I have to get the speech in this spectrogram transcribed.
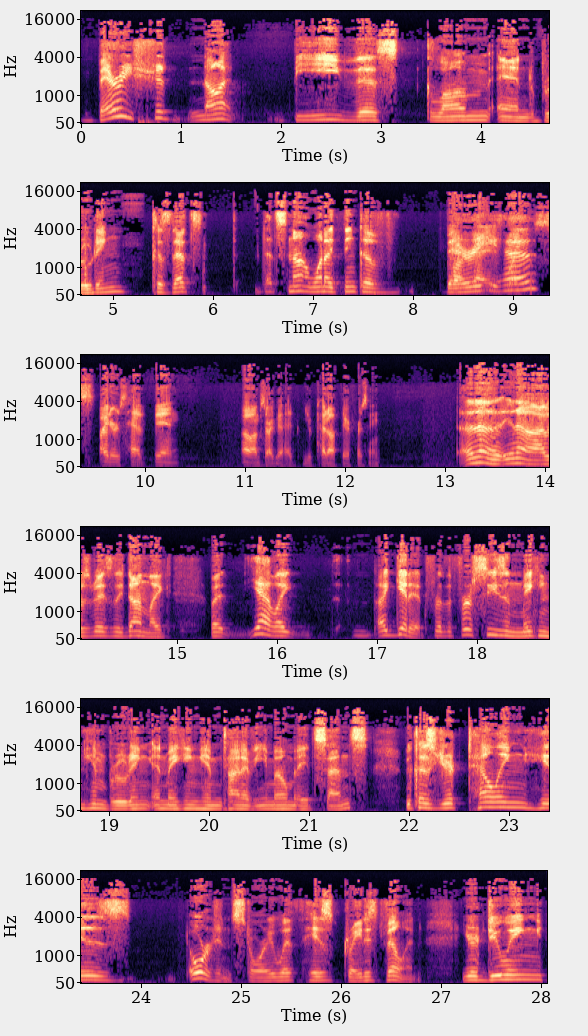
Barry should not be this glum and brooding because that's that's not what I think of Barry is, like, as. Spiders have been. Oh, I'm sorry. Go ahead. You cut off there for a second. Uh, no, you know, I was basically done. Like, but yeah, like I get it. For the first season, making him brooding and making him kind of emo made sense because you're telling his origin story with his greatest villain. You're doing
